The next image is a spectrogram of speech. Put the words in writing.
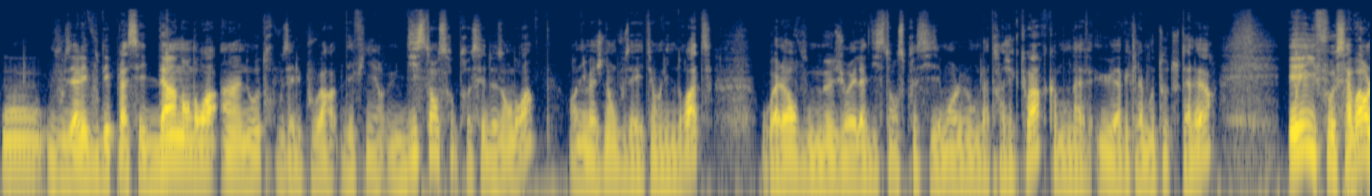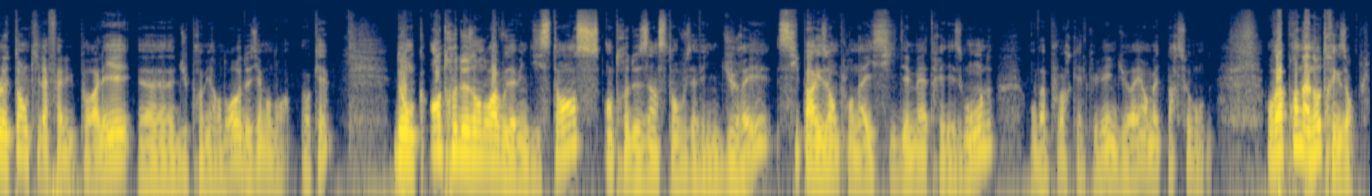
où vous allez vous déplacer d'un endroit à un autre, vous allez pouvoir définir une distance entre ces deux endroits, en imaginant que vous avez été en ligne droite, ou alors vous mesurez la distance précisément le long de la trajectoire, comme on a eu avec la moto tout à l'heure. Et il faut savoir le temps qu'il a fallu pour aller euh, du premier endroit au deuxième endroit. Donc, entre deux endroits, vous avez une distance. Entre deux instants, vous avez une durée. Si, par exemple, on a ici des mètres et des secondes, on va pouvoir calculer une durée en mètres par seconde. On va prendre un autre exemple.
